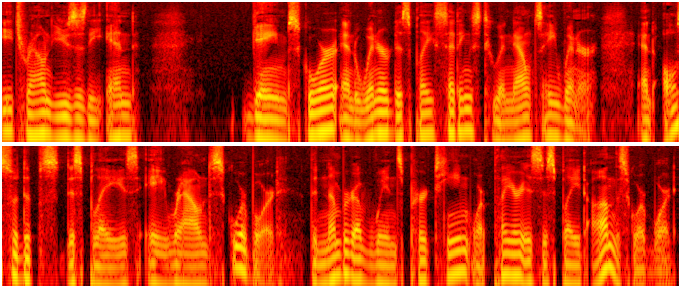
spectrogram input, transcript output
Each round uses the end game score and winner display settings to announce a winner, and also dis displays a round scoreboard. The number of wins per team or player is displayed on the scoreboard.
